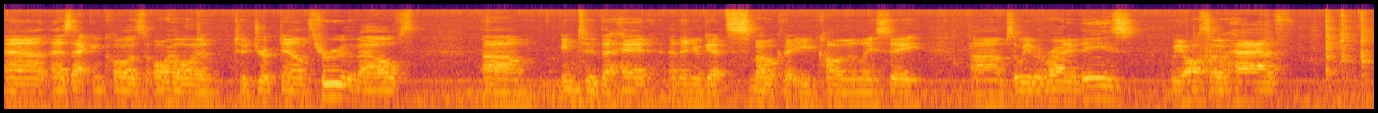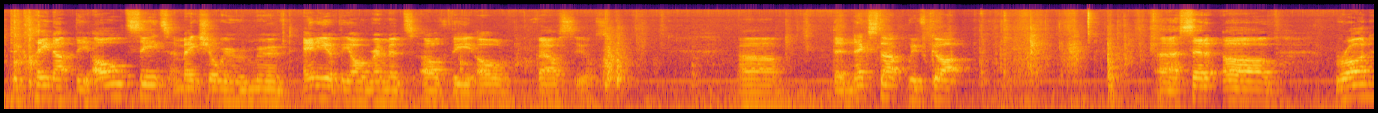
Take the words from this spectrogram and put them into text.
uh, as that can cause oil to drip down through the valves um, into the head, and then you'll get smoke that you commonly see. Um, so we have a variety of these. We also have to clean up the old seats and make sure we removed any of the old remnants of the old valve seals. Um, then next up we've got a set of rod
